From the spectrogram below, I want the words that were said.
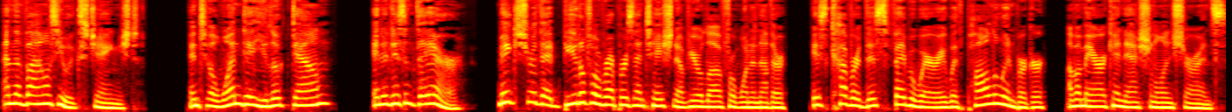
and the vows you exchanged. Until one day you look down and it isn't there. Make sure that beautiful representation of your love for one another is covered this February with Paul Lewinberger of American National Insurance.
